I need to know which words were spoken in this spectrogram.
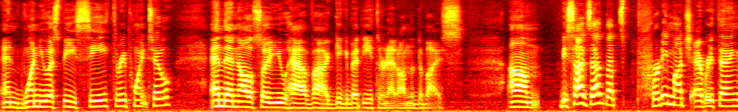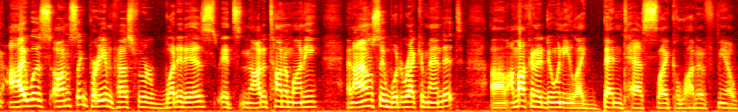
and one USB-C 3.2, and then also you have uh, gigabit Ethernet on the device. Um, besides that, that's pretty much everything. I was honestly pretty impressed for what it is. It's not a ton of money, and I honestly would recommend it. Um, I'm not going to do any like bend tests like a lot of you know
